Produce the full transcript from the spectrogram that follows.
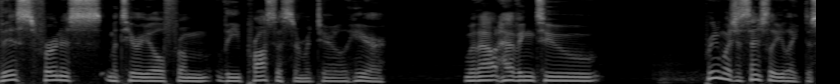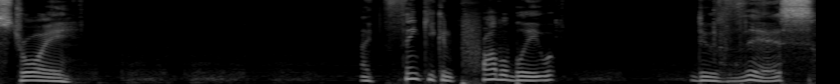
this furnace material from the processor material here, without having to pretty much essentially like destroy. I think you can probably do this.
